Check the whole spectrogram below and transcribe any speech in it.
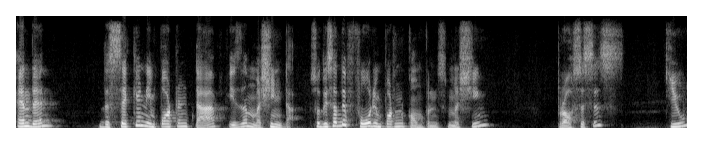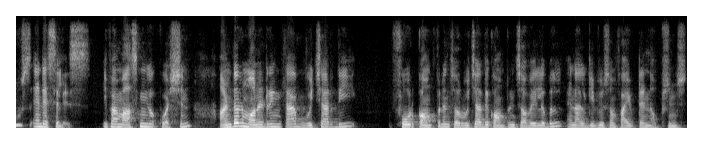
And then the second important tab is the machine tab. So these are the four important components, machine, processes, queues and SLAs. If I'm asking a question under monitoring tab, which are the four components or which are the components available and I'll give you some 5 10 options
